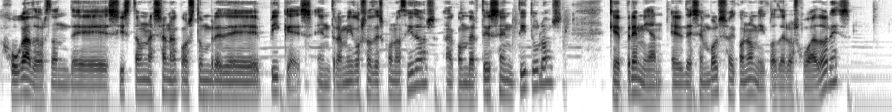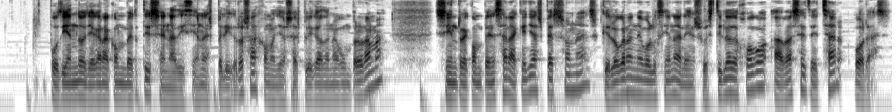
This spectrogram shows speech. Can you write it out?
jugados donde exista una sana costumbre de piques entre amigos o desconocidos a convertirse en títulos que premian el desembolso económico de los jugadores pudiendo llegar a convertirse en adiciones peligrosas, como ya os he explicado en algún programa, sin recompensar a aquellas personas que logran evolucionar en su estilo de juego a base de echar horas.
